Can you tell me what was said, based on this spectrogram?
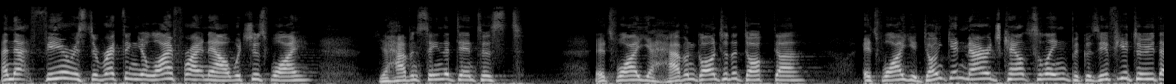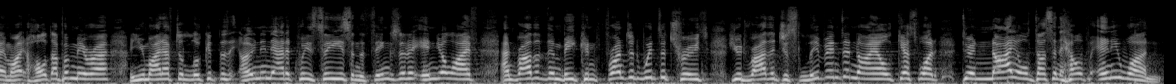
And that fear is directing your life right now, which is why you haven't seen the dentist. It's why you haven't gone to the doctor. It's why you don't get marriage counseling because if you do, they might hold up a mirror and you might have to look at the own inadequacies and the things that are in your life. And rather than be confronted with the truth, you'd rather just live in denial. Guess what? Denial doesn't help anyone.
